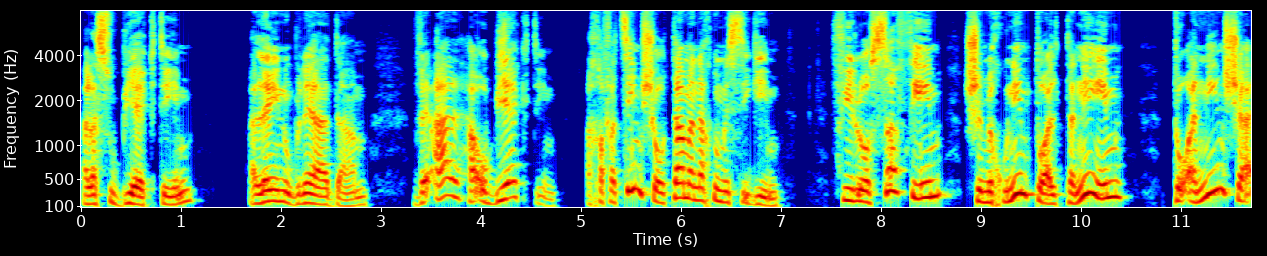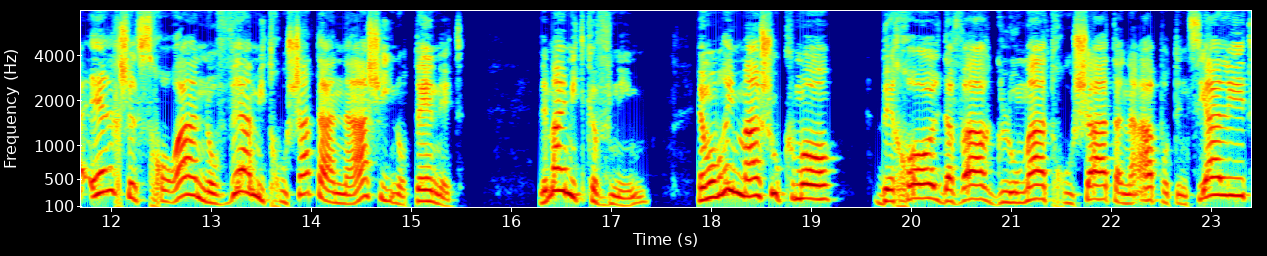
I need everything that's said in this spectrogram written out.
על הסובייקטים, עלינו בני האדם, ועל האובייקטים, החפצים שאותם אנחנו משיגים. פילוסופים שמכונים תועלתנים טוענים שהערך של סחורה נובע מתחושת ההנאה שהיא נותנת. למה הם מתכוונים? הם אומרים משהו כמו בכל דבר גלומה תחושת הנאה פוטנציאלית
